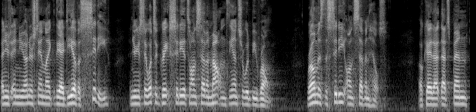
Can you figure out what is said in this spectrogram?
and you, and you understand like the idea of a city, and you're going to say, What's a great city that's on seven mountains? The answer would be Rome. Rome is the city on seven hills. Okay, that, that's been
